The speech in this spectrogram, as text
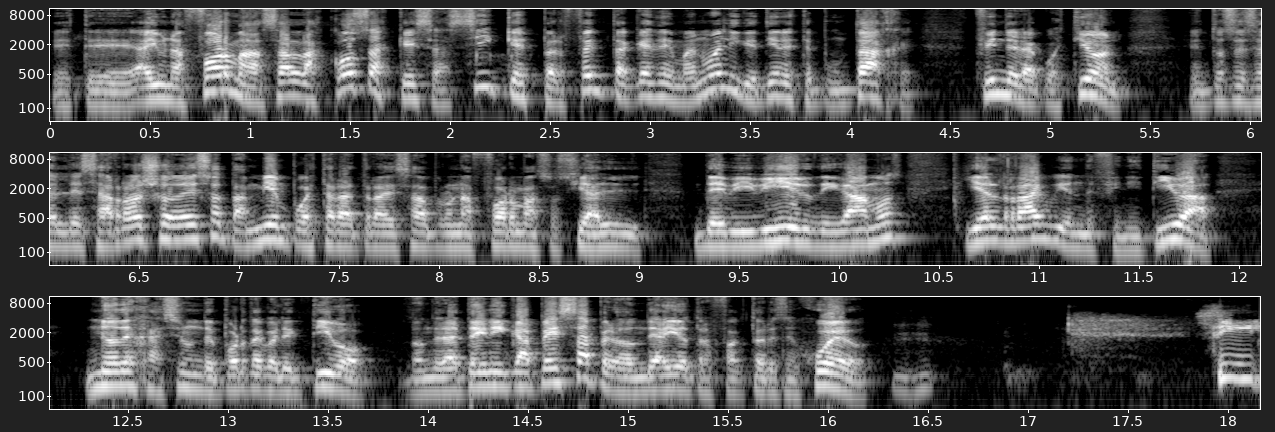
este, hay una forma de hacer las cosas que es así, que es perfecta, que es de manual y que tiene este puntaje. Fin de la cuestión. Entonces el desarrollo de eso también puede estar atravesado por una forma social de vivir, digamos, y el rugby en definitiva no deja de ser un deporte colectivo donde la técnica pesa, pero donde hay otros factores en juego. Sí,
